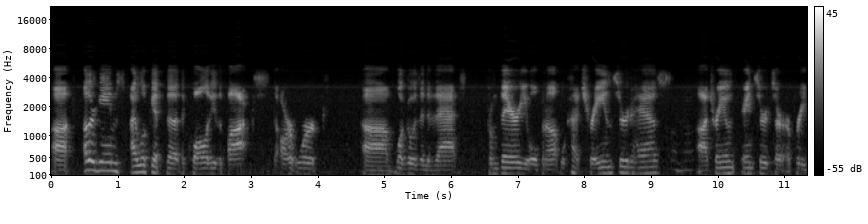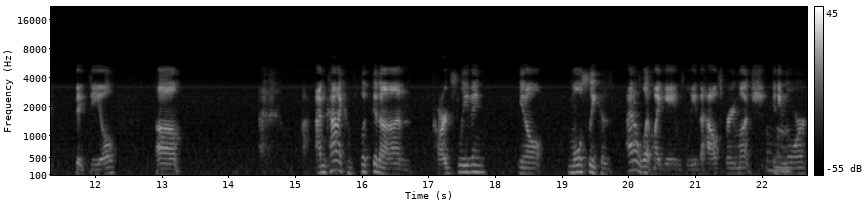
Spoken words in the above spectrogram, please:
Uh, other games, I look at the the quality of the box, the artwork, um, what goes into that. From there, you open up what kind of tray insert it has. Uh, tray inserts are a pretty big deal. Um, I'm kind of conflicted on card sleeving, you know, mostly because I don't let my games leave the house very much Mhm. anymore,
